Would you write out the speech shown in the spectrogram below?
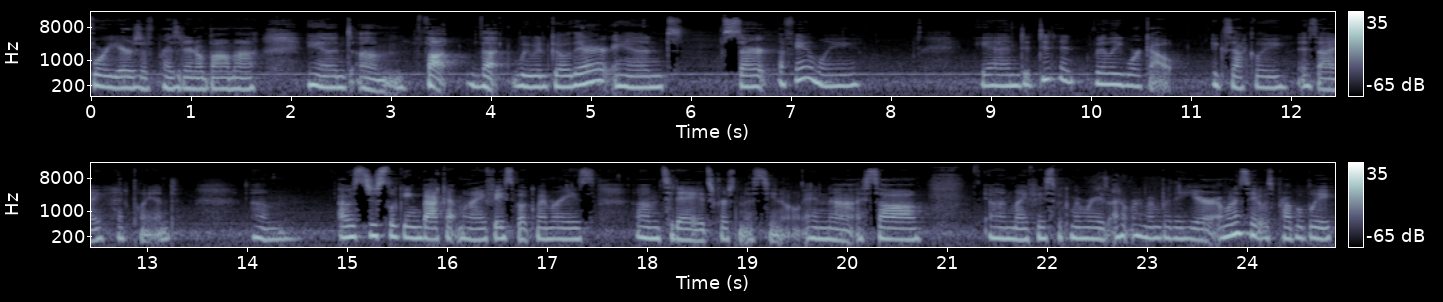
four years of President Obama, and um, thought that we would go there and start a family. And it didn't really work out exactly as I had planned. Um, I was just looking back at my Facebook memories um, today. It's Christmas, you know, and uh, I saw on my Facebook memories, I don't remember the year. I want to say it was probably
